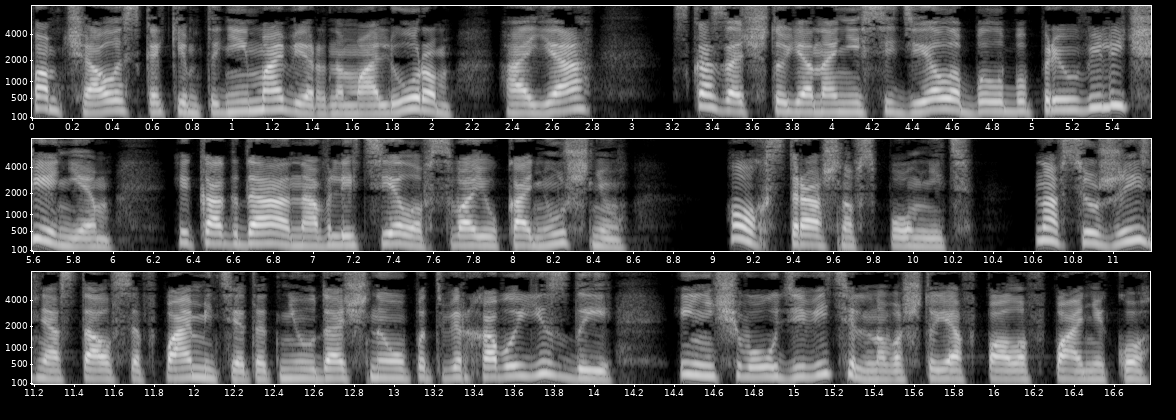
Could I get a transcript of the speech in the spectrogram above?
помчалось каким-то неимоверным аллюром, а я... Сказать, что я на ней сидела, было бы преувеличением, и когда она влетела в свою конюшню... Ох, страшно вспомнить. На всю жизнь остался в памяти этот неудачный опыт верховой езды, и ничего удивительного, что я впала в панику.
